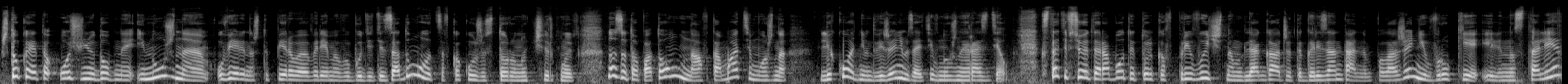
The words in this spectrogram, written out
Штука эта очень удобная и нужная. Уверена, что первое время вы будете задумываться, в какую же сторону чиркнуть, но зато потом на автомате можно легко одним движением зайти в нужный раздел. Кстати, все это работает только в привычном для гаджета горизонтальном положении, в руке или на столе,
